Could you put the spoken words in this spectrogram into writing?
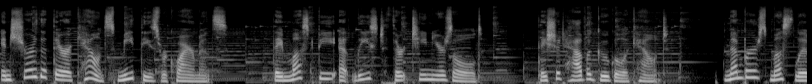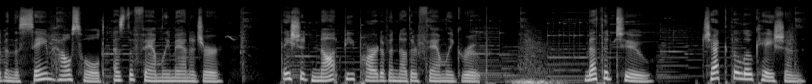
ensure that their accounts meet these requirements. They must be at least 13 years old. They should have a Google account. Members must live in the same household as the family manager. They should not be part of another family group. Method 2. Check the location.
